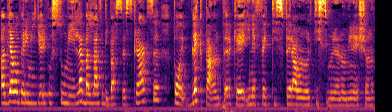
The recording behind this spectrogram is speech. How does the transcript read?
Abbiamo per i migliori costumi la ballata di Buster Scruggs, poi Black Panther che in effetti speravo moltissimo nella nomination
